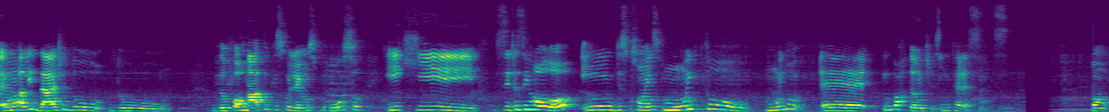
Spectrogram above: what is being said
é uma qualidade do, do, do formato que escolhemos para o curso e que se desenrolou em discussões muito, muito é, importantes e interessantes. Bom,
